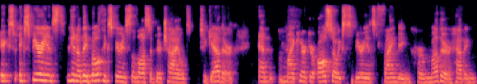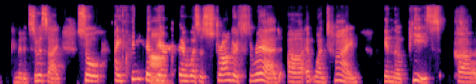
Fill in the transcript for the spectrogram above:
ex- experienced, you know, they both experienced the loss of their child together. And my character also experienced finding her mother having committed suicide. So I think that Ah. there, there was a stronger thread uh, at one time in the piece uh,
